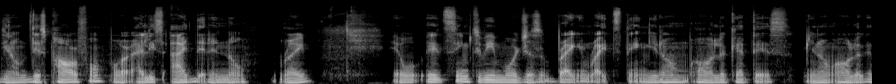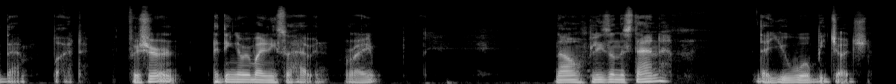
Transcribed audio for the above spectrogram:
you know this powerful or at least i didn't know right it, it seemed to be more just a bragging rights thing you know oh look at this you know oh look at that but for sure I think everybody needs to have it, right? Now, please understand that you will be judged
